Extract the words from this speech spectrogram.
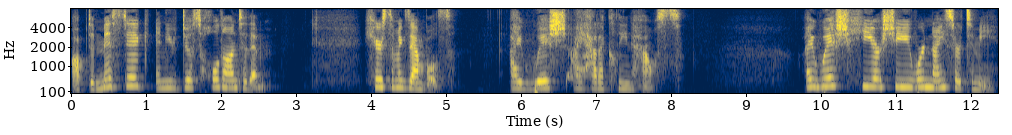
optimistic, and you just hold on to them. Here's some examples. I wish I had a clean house. I wish he or she were nicer to me.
